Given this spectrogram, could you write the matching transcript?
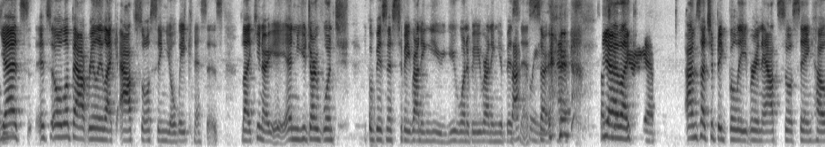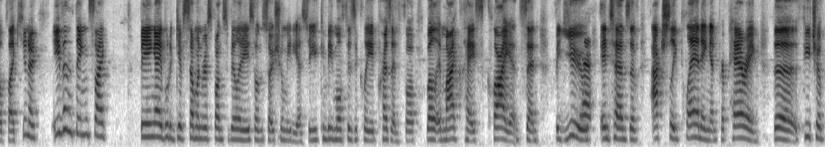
yeah it's it's all about really like outsourcing your weaknesses like you know and you don't want your business to be running you you want to be running your business exactly. so yeah, yeah like yeah i'm such a big believer in outsourcing help like you know even things like being able to give someone responsibilities on social media so you can be more physically present for well in my case clients and for you yes. in terms of actually planning and preparing the future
